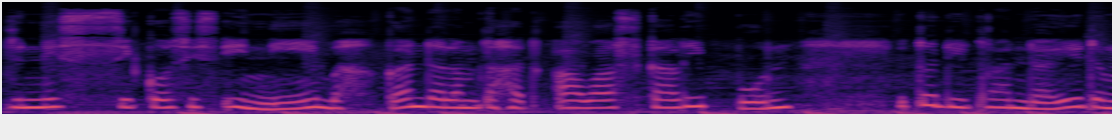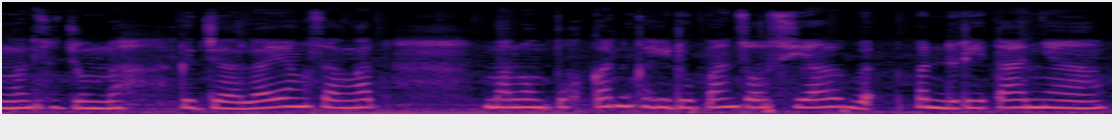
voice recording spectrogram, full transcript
jenis psikosis ini bahkan dalam tahap awal sekalipun itu ditandai dengan sejumlah gejala yang sangat melumpuhkan kehidupan sosial penderitanya.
